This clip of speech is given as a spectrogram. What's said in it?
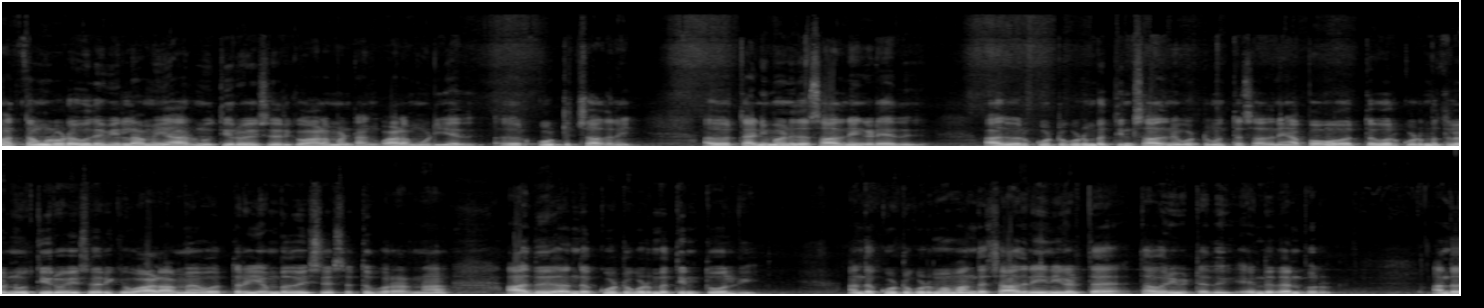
மற்றவங்களோட உதவி இல்லாமல் யாரும் நூற்றி இருபது வயசு வரைக்கும் வாழ மாட்டாங்க. வாழ முடியாது. அது ஒரு கூட்டு சாதனை. அது ஒரு தனி மனித சாதனை கிடையாது. அது ஒரு கூட்டு குடும்பத்தின் சாதனை ஒட்டுமொத்த சாதனை. அப்போவும் ஒருத்தர் ஒரு குடும்பத்தில் நூற்றி இருபது வயசு வரைக்கும் வாழாமல் ஒருத்தர் எண்பது வயசுலேயே செத்து போகிறாருன்னா அது அந்த கூட்டு குடும்பத்தின் தோல்வி. அந்த கூட்டு குடும்பம் அந்த சாதனையை நிகழ்த்த தவறிவிட்டது என்றுதான் பொருள். அந்த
